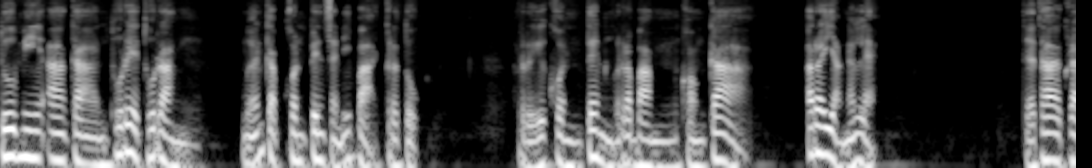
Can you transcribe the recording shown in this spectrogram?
ดูมีอาการทุเรศทุรัง เหมือนกับคนเป็นสันนิบาตกระตุก หรือคนเต้นระบำของก้า อะไรอย่างนั้นแหละ แต่ถ้าใคร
